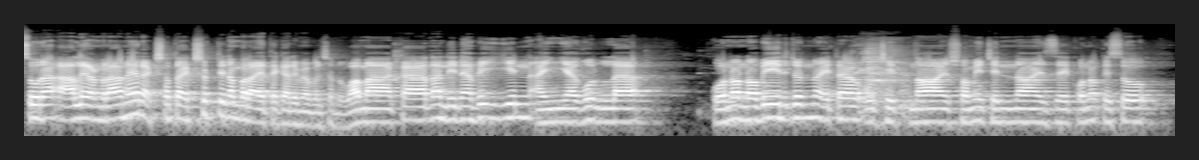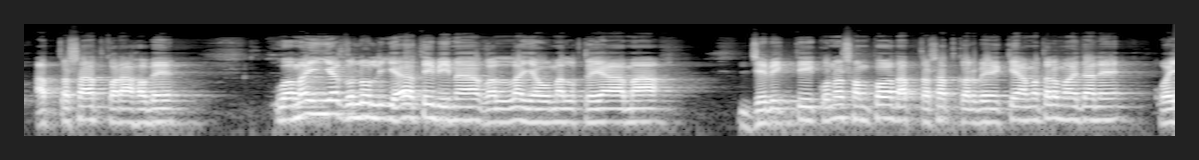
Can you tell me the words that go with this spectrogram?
সুরা আলে ইমরানের একশত একষট্টি নম্বর আয়তে কারিমে বলছেন ওয়ামা কানা লিনাবিয়িন আইয়াগুল্লা কোন নবীর জন্য এটা উচিত নয়, সমীচীন নয় যে কোনো কিছু আত্মসাৎ করা হবে। ইয়াউমাল যে ব্যক্তি কোনো সম্পদ আত্মসাৎ করবে, কেয়ামতের ময়দানে ওই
